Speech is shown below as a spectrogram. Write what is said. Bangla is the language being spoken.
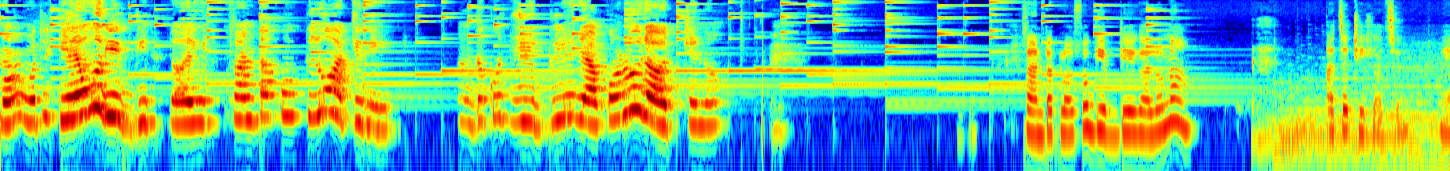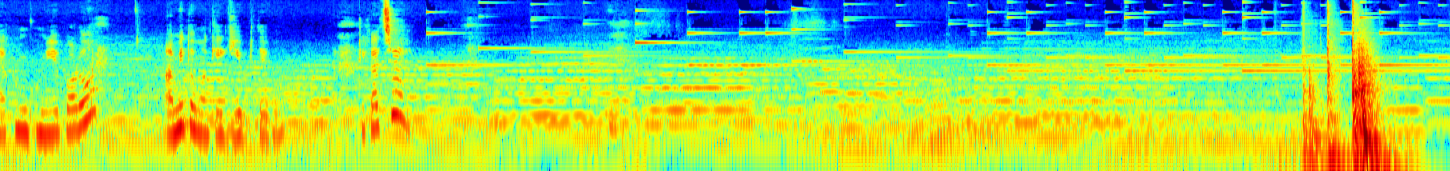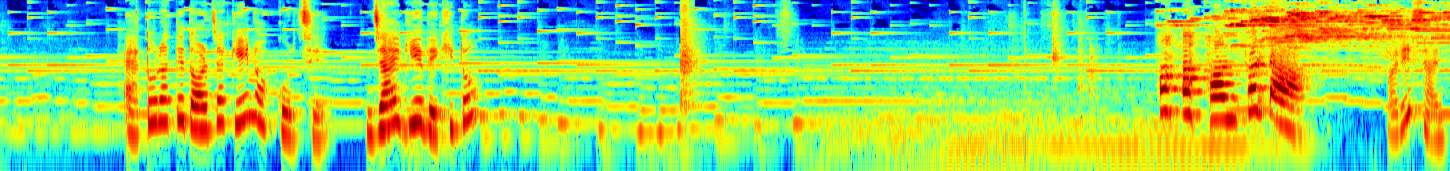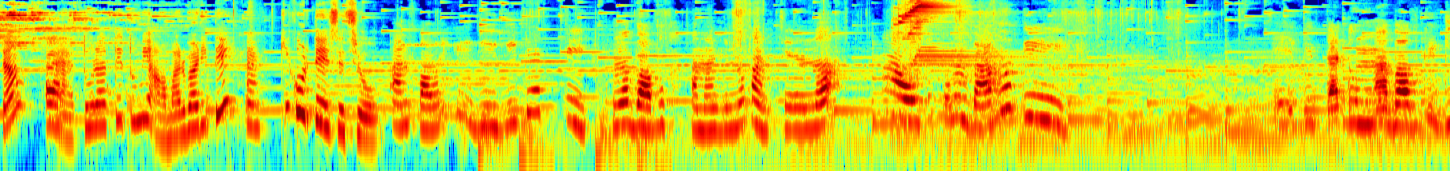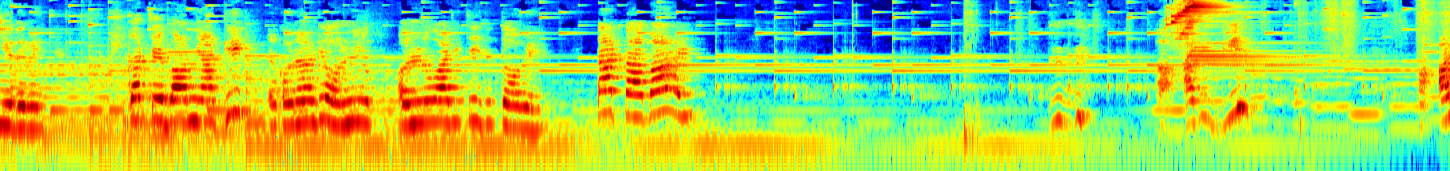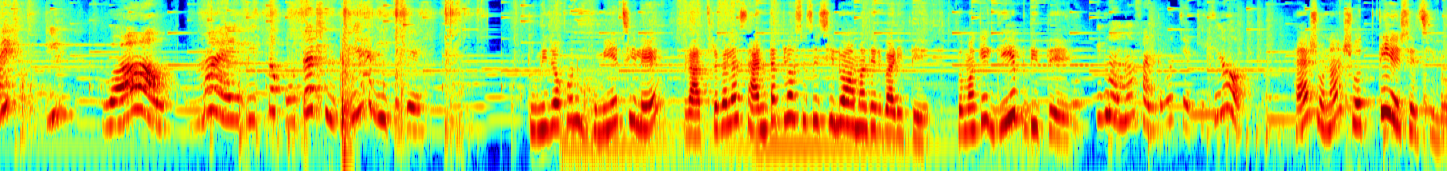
মা ওটা কেউ গিফট সান্তা কুকলো আসেনি। সান্তা কুক গিফট এখনও যাচ্ছে না। সান্টা ক্লসও গিফট দিয়ে গেল না? আচ্ছা ঠিক আছে। তুমি এখন ঘুমিয়ে পড়ো। আমি তোমাকে গিফট দেব। ঠিক আছে? এত রাতে দরজা কে নক করছে? যাই গিয়ে দেখি তো। আরে সান্টা হ্যাঁ। এত রাতে তুমি আমার বাড়িতে? হ্যাঁ। কি করতে এসেছ? আর দিদি আমার বাবু আমার জন্য কাঁদছে না। ওটা তোমার বাবু কি এই তোমার বাবুকে দিয়ে দেবে। আছে বা আমি আছি এখন আগে অন্য অন্য বাড়িতে যেতে হবে। Tata bye. আরে গিফট আরে গিফট ওয়াও মা এই গিফটটা কোথায় শিখিয়ে দিচ্ছে? তুমি যখন ঘুমিয়েছিলে রাত্রেবেলা সান্টা ক্লস এসেছিল আমাদের বাড়িতে। তোমাকে গিফট দিতে। মামা ফান্টা করছে ঠিক ছিল হ্যাঁ সোনা সত্যি এসেছিল।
